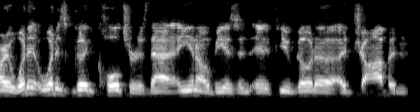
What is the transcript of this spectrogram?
all right what is, what is good culture is that you know because if you go to a job and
